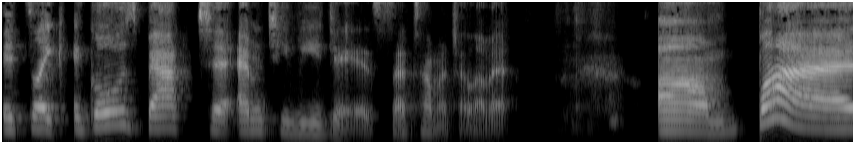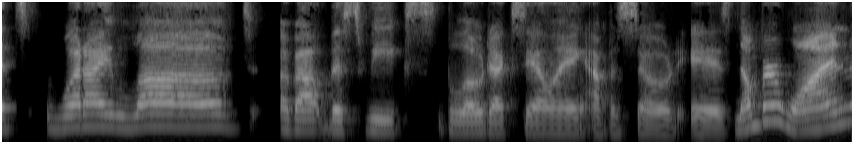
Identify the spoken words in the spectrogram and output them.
It's like it goes back to MTV days. That's how much I love it. Um, but what I loved about this week's Below Deck Sailing episode is number one,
